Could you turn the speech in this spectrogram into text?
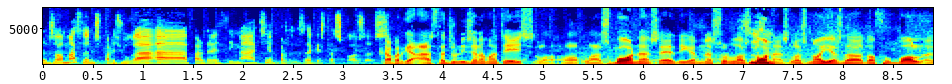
els homes doncs, per jugar, per drets d'imatge, per totes aquestes coses. Clar, perquè als Estats Units ara mateix la, les bones, eh, diguem-ne, són les dones, les noies de, del futbol. Eh,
